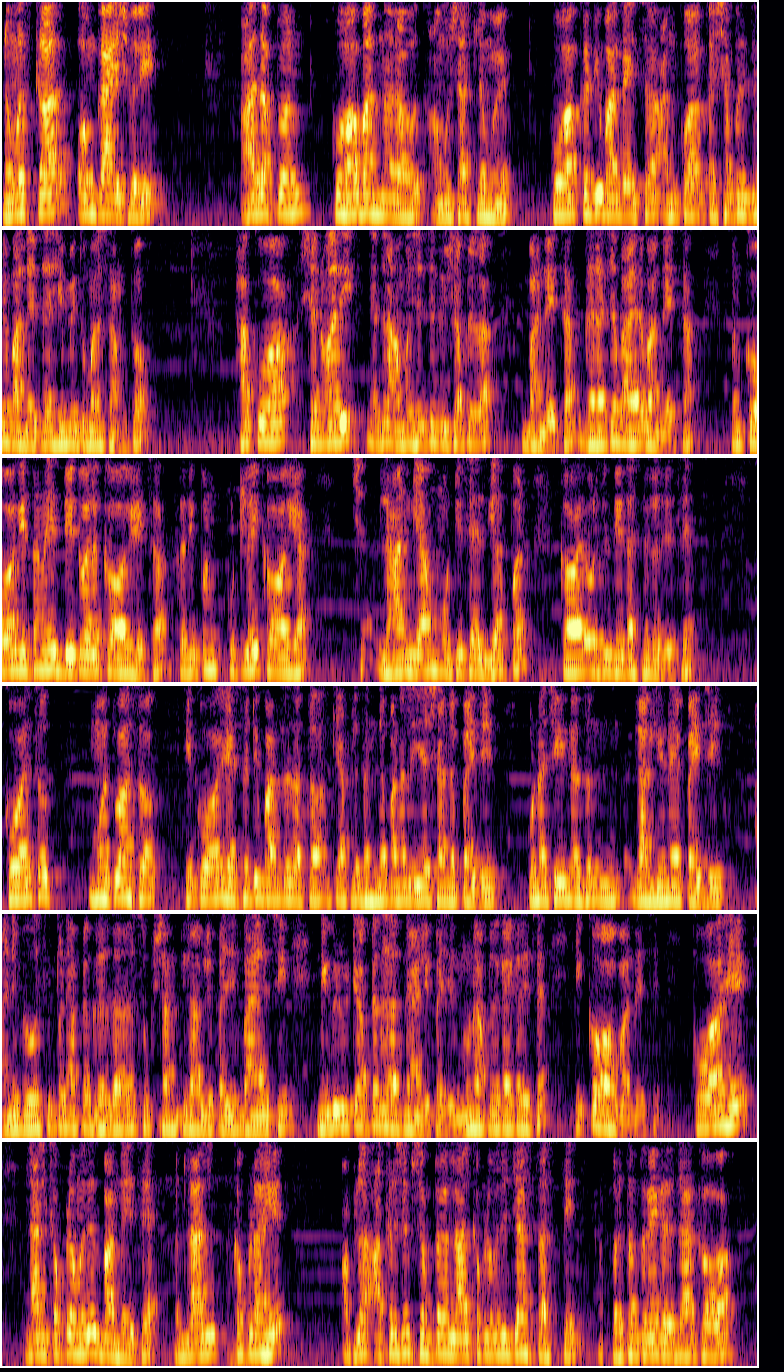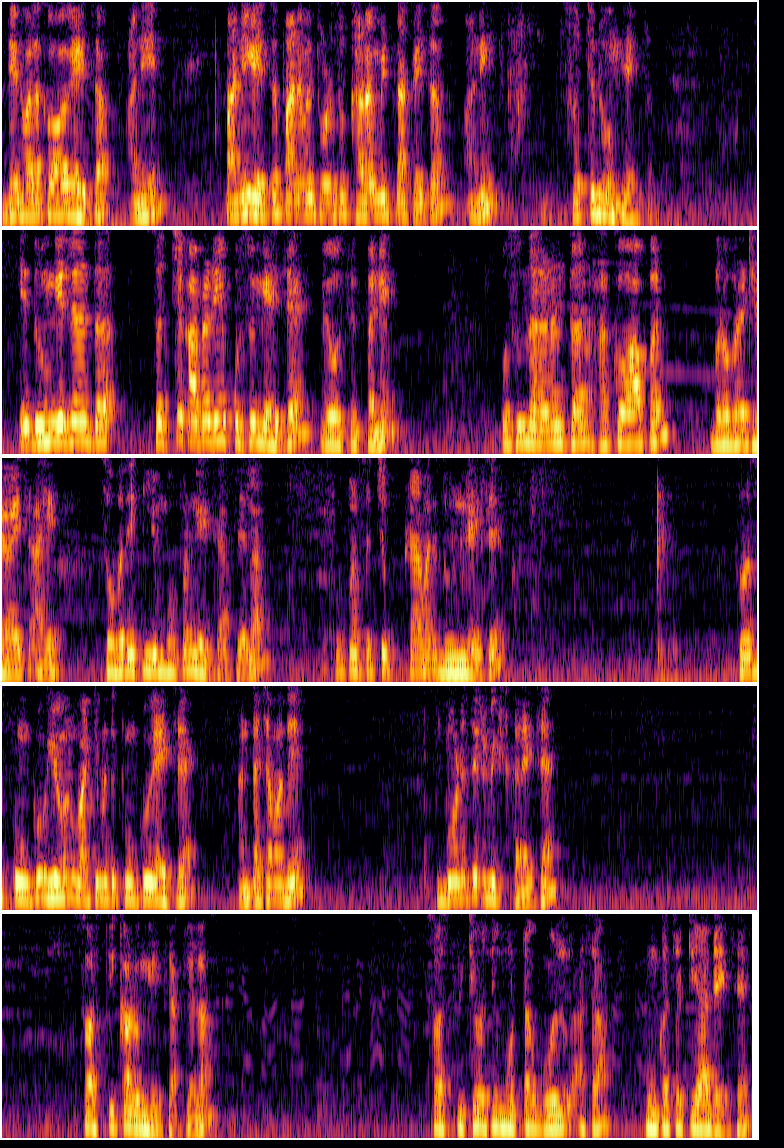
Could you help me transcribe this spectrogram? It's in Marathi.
नमस्कार ओंकारेश्वरी आज आपण कोहा बांधणार आहोत आमुषा असल्यामुळे. कोहा कधी बांधायचा आणि कोहा कशा पद्धतीने बांधायचा हे मी तुम्हाला सांगतो. हा कोहा शनिवारी नाहीतर आमुषाच्या दिवशी आपल्याला बांधायचा घराच्या बाहेर बांधायचा. पण कोहा घेताना हे देटवाला कवा घ्यायचा. कधी पण कुठलाही कवा घ्या छ- लहान घ्या मोठी साईज घ्या पण कवाळ्यावरती देठ असणं गरजेचं आहे. कोहाचं महत्त्व असं हे कोहा यासाठी बांधलं जातं की आपल्या धंद्यापाण्याला यश आलं पाहिजे. कोणाची नजर लागली नाही पाहिजे. आणि व्यवस्थितपणे आपल्या घरदाराला सुख शांती लावली पाहिजे. बाहेरची निगेटिव्हिटी आपल्या घरात नाही आली पाहिजे. म्हणून आपल्याला काय करायचं आहे एक कोवा बांधायचं आहे कोवा हे लाल कपड्यामध्येच बांधायचं आहे पण लाल कपडा हे आपलं आकर्षण क्षमता लाल कपड्यामध्ये जास्त असते. प्रथम तर काय करायचं? हा कवा देठवाला कवा घ्यायचा आणि पाणी घ्यायचं. पाण्यामध्ये थोडंसं खाडा मीठ टाकायचं आणि स्वच्छ धुवून घ्यायचं. हे धुवून घेतल्यानंतर स्वच्छ कापडाने हे पुसून घ्यायचं आहे व्यवस्थितपणे. पुसून झाल्यानंतर हा कोवा आपण बरोबर ठेवायचा आहे. सोबत एक लिंबू पण घ्यायचा आहे आपल्याला. लिंबू पण स्वच्छ काळामध्ये धुवून घ्यायचे थोडंसं कुंकू घेऊन वाटीमध्ये कुंकू घ्यायचं आहे आणि त्याच्यामध्ये गोड तेल मिक्स करायचं आहे स्वास्तिक काढून घ्यायचं आपल्याला. स्वास्तिकच्या वरती मोठा गोल असा कुंकाचा टिळा द्यायचा आहे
